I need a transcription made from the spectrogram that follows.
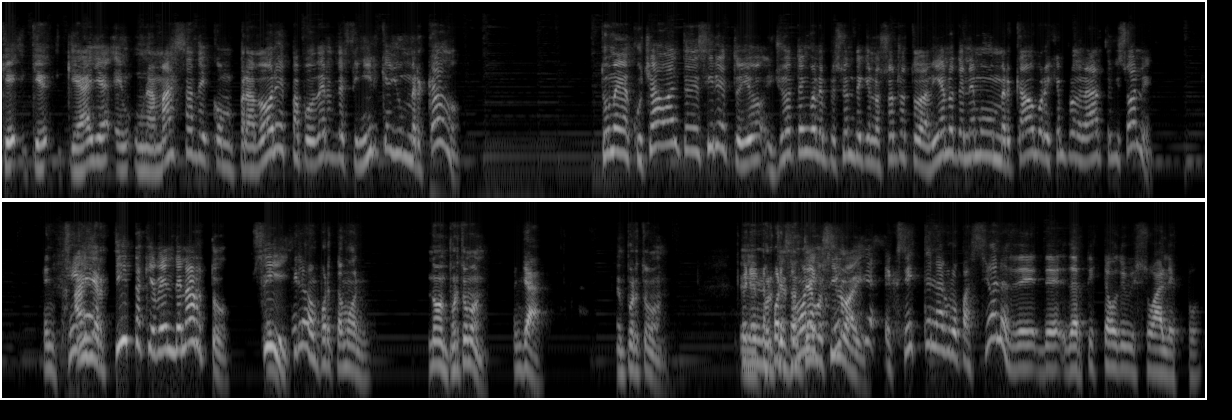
que, que, que haya una masa de compradores para poder definir que hay un mercado. Tú me has escuchado antes decir esto. Yo, yo tengo la impresión de que nosotros todavía no tenemos un mercado, por ejemplo, de las artes visuales. ¿En Chile? Hay artistas que venden harto. Sí. ¿En Chile o en Puerto Montt? No, en Puerto Montt. Ya. En Puerto Montt. Pero Eh, en porque Puerto en Santiago sí lo hay. existe- Existen agrupaciones de, de- de artistas audiovisuales, po.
